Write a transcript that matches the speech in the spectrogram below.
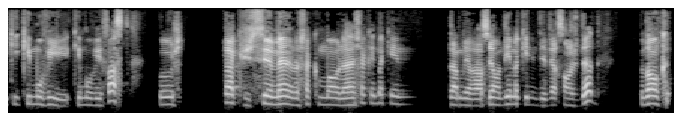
كي موفي كي موفي فاست شاك سيمين ولا شاك موا ولا شاك ديما كاين زاميغاسيون ديما كاينين دي فيرسون جداد دونك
